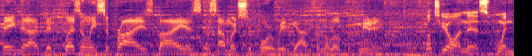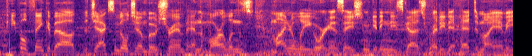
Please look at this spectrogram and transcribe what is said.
thing that I've been pleasantly surprised by is, is how much support we've gotten from the local community Let's go on this. When people think about the Jacksonville Jumbo Shrimp and the Marlins minor league organization getting these guys ready to head to Miami,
